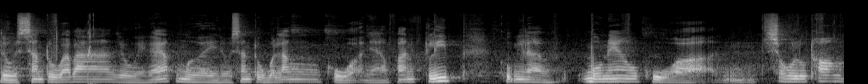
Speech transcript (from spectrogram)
rồi Santo Baba, rồi Gác 10 rồi Santo Blanc của nhà Van Cleef cũng như là Bonel của Solo Thong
